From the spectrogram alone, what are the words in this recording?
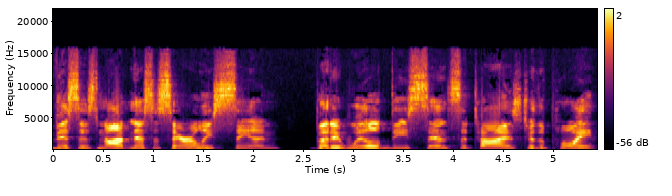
This is not necessarily sin, but it will desensitize to the point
